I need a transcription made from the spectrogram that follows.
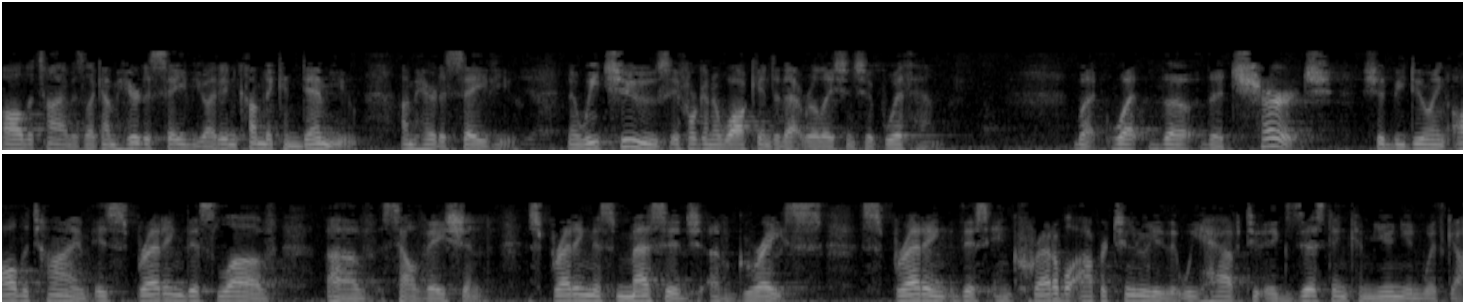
all the time. It's like, I'm here to save you. I didn't come to condemn you, I'm here to save you. Now, we choose if we're going to walk into that relationship with Him. But what the, the church should be doing all the time is spreading this love of salvation, spreading this message of grace, spreading this incredible opportunity that we have to exist in communion with God.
